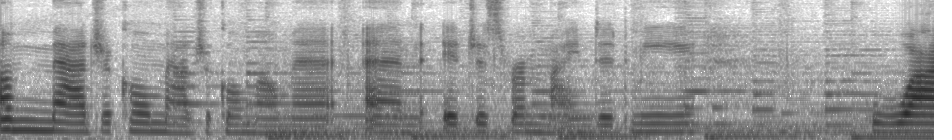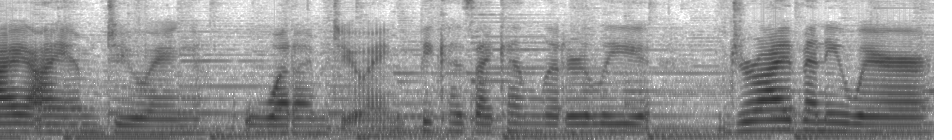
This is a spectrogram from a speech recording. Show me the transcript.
a magical, magical moment, and it just reminded me why I am doing what I'm doing because I can literally drive anywhere,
